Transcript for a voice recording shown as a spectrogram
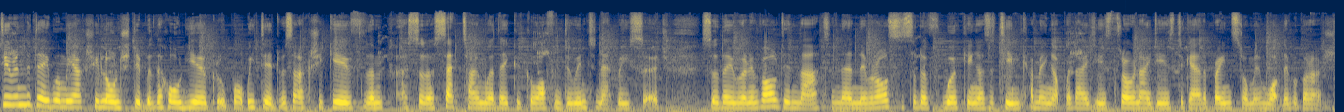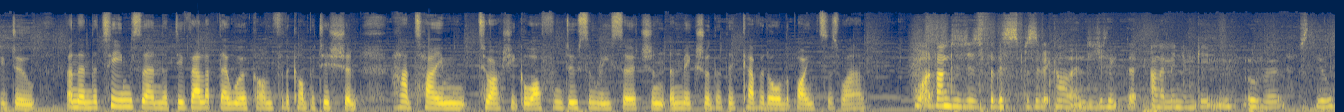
During the day when we actually launched it with the whole year group, what we did was actually give them a sort of set time where they could go off and do internet research. So they were involved in that and then they were also sort of working as a team, coming up with ideas, throwing ideas together, brainstorming what they were going to actually do. And then the teams then that developed their work on for the competition had time to actually go off and do some research and, and make sure that they covered all the points as well. What advantages for this specific then did you think that aluminium gave you over steel?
